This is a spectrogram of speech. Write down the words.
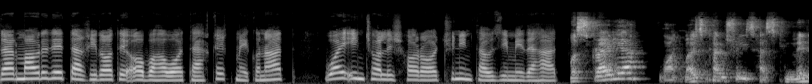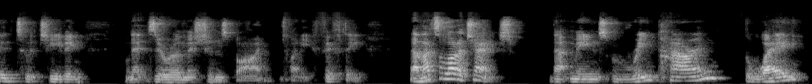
در مورد تغییرات آب و هوا تحقیق می کند و این چالش ها را چنین توضیح می دهد. Australia, like most countries, has committed to achieving net zero emissions by 2050. Now that's a lot of change. That means repowering the way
